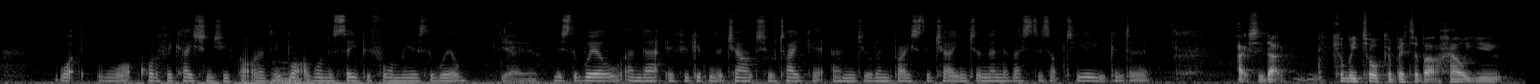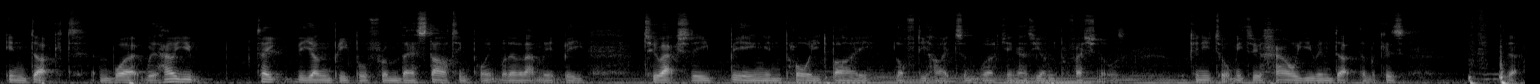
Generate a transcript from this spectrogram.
what what qualifications you've got or anything. Mm. What I want to see before me is the will. Yeah, yeah. There's the will, and that if you're given the chance, you'll take it and you'll embrace the change, and then the rest is up to you. You can do it. Actually, that can we talk a bit about how you induct and work with how you take the young people from their starting point, whatever that may be, to actually being employed by Lofty Heights and working as young professionals. Can you talk me through how you induct them? Because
